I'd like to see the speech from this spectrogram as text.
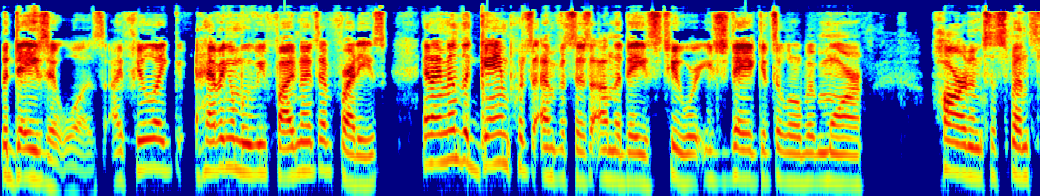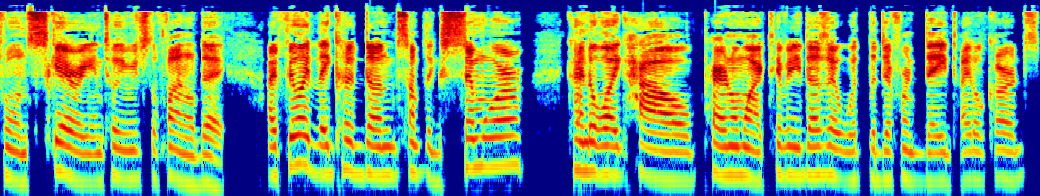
the days it was. I feel like having a movie Five Nights at Freddy's, and I know the game puts emphasis on the days too, where each day it gets a little bit more hard and suspenseful and scary until you reach the final day. I feel like they could have done something similar, kind of like how Paranormal Activity does it with the different day title cards.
